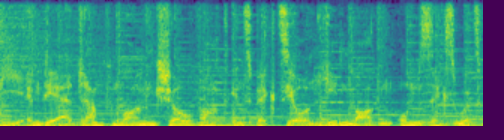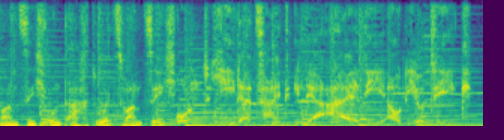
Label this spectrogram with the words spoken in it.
Die MDR Jump Morning Show Wortinspektion. Jeden Morgen um 6.20 Uhr und 8.20 Uhr und jederzeit in der ARD Audiothek.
